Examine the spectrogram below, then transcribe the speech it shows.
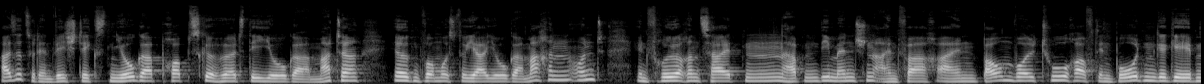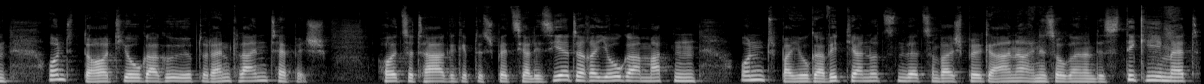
Also zu den wichtigsten Yoga-Props gehört die Yogamatte. Irgendwo musst du ja Yoga machen und in früheren Zeiten haben die Menschen einfach ein Baumwolltuch auf den Boden gegeben und dort Yoga geübt oder einen kleinen Teppich. Heutzutage gibt es spezialisiertere Yogamatten und bei Yoga Vidya nutzen wir zum Beispiel gerne eine sogenannte Sticky Mat,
